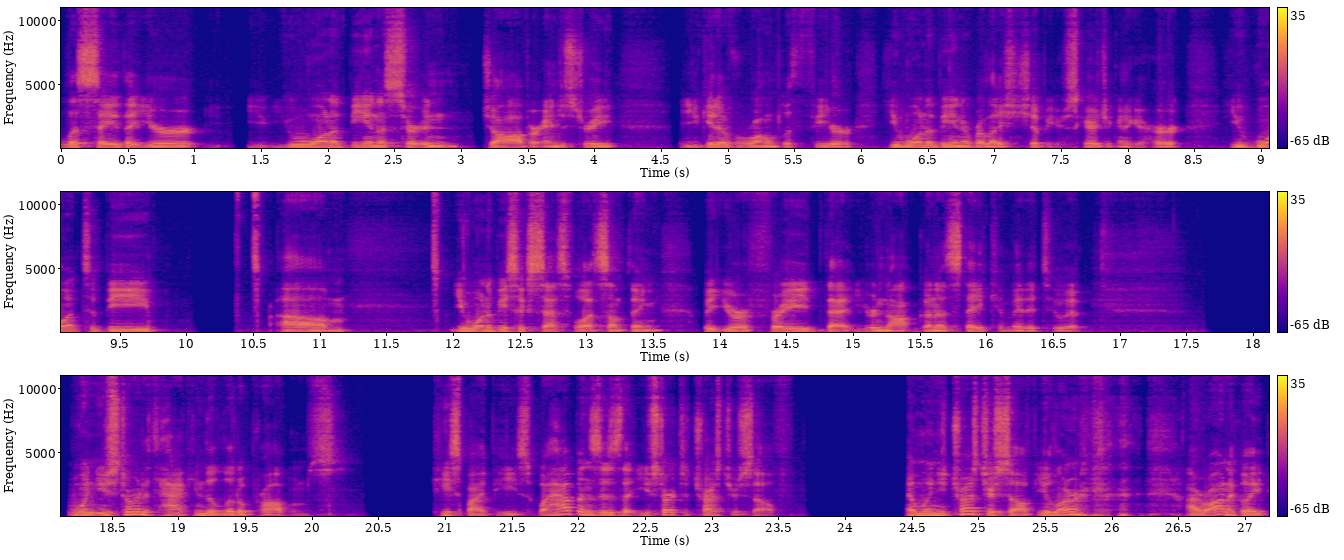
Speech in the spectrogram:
let's say that you're you, you want to be in a certain job or industry you get overwhelmed with fear you want to be in a relationship but you're scared you're going to get hurt you want to be um, you want to be successful at something, but you're afraid that you're not going to stay committed to it. When you start attacking the little problems piece by piece, what happens is that you start to trust yourself. And when you trust yourself, you learn, ironically,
